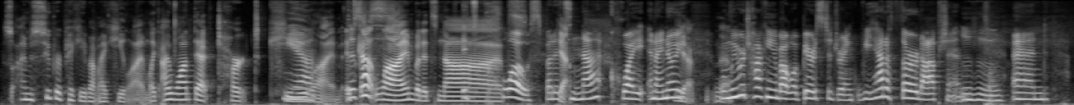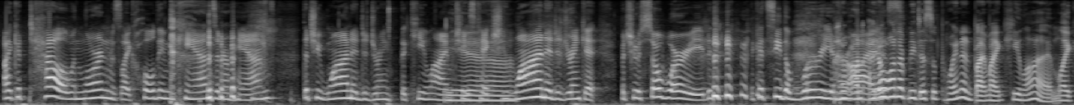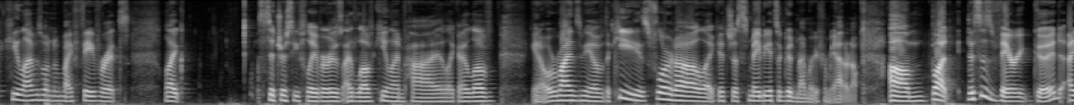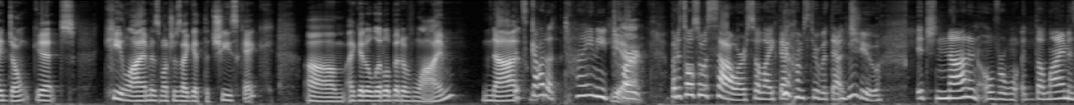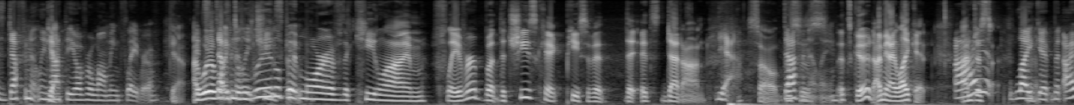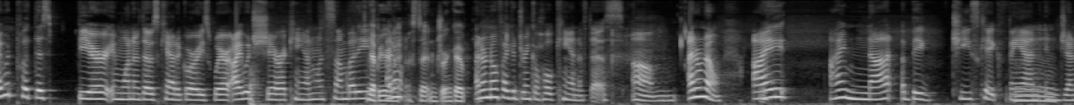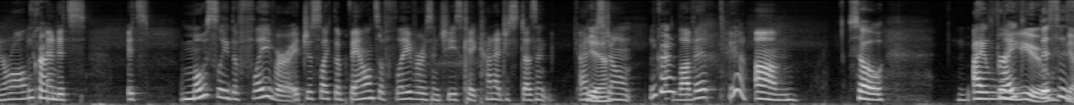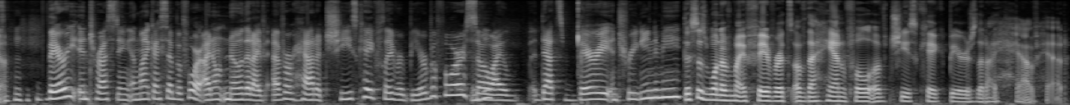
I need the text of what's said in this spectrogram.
So I'm super picky about my key lime. Like I want that tart key Yeah. lime. This It's got is- lime, but it's not. it's close, but it's yeah. not quite. And I know Yeah, when we were talking about what beers to drink, we had a third option, Mm-hmm. and I could tell when Lauren was like holding the cans in her hands that she wanted to drink the key lime cheesecake. She wanted to drink it, but she was so worried. I could see the worry in her want, eyes. I don't want to be disappointed by my key lime. Like key lime is one of my favorites. Like citrusy flavors. I love key lime pie. Like I love, you know, it reminds me of the Keys, Florida. Like it's just maybe it's a good memory for me. I don't know. Um, but this is very good. I don't get key lime as much as I get the cheesecake. Um, I get a little bit of lime. Not It's got a tiny Yeah. tart, but it's also a sour, so like that comes through with Mm-hmm. that too. It's not an over. The lime is definitely Yeah. not the overwhelming flavor. Yeah, I would have liked a little bit more of the key lime flavor, but the cheesecake piece of it, that it's dead on. Yeah, So this is- Definitely. it's good. I mean, I like it. I I'm just like it, but I would put this beer in one of those categories where I would share a can with somebody. yeah, but you're I gonna sit and drink it. I don't know if I could drink a whole can of this. Um, I don't know. I I'm not a big cheesecake fan in general, Mm. Okay. and it's it's mostly the flavor. It just like the balance of flavors in cheesecake kind of just doesn't. I just Yeah. don't Okay. love it. Yeah. Um, so I For like you, this is yeah. very interesting, and like I said before, I don't know that I've ever had a cheesecake flavored beer before, so Mm-hmm. I that's very intriguing to me. This is one of my favorites of the handful of cheesecake beers that I have had.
